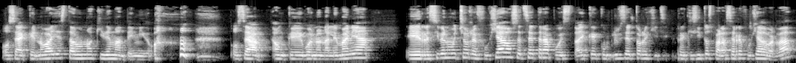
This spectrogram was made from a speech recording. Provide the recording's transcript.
O sea, que no vaya a estar uno aquí de mantenido. o sea, aunque, bueno, en Alemania eh, reciben muchos refugiados, etcétera, pues hay que cumplir ciertos requisitos para ser refugiado, ¿verdad?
